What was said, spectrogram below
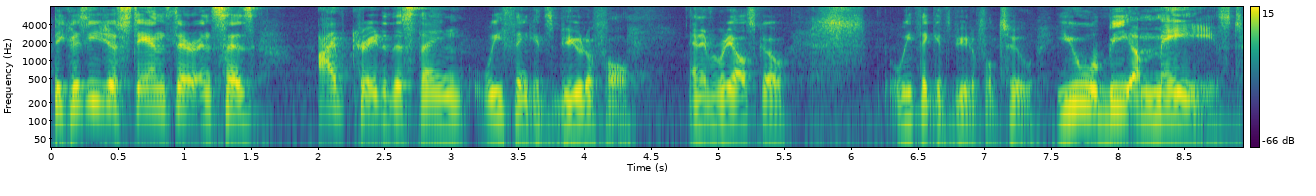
because he just stands there and says i've created this thing. We think it's beautiful. And everybody else go we think it's beautiful too. You will be amazed.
